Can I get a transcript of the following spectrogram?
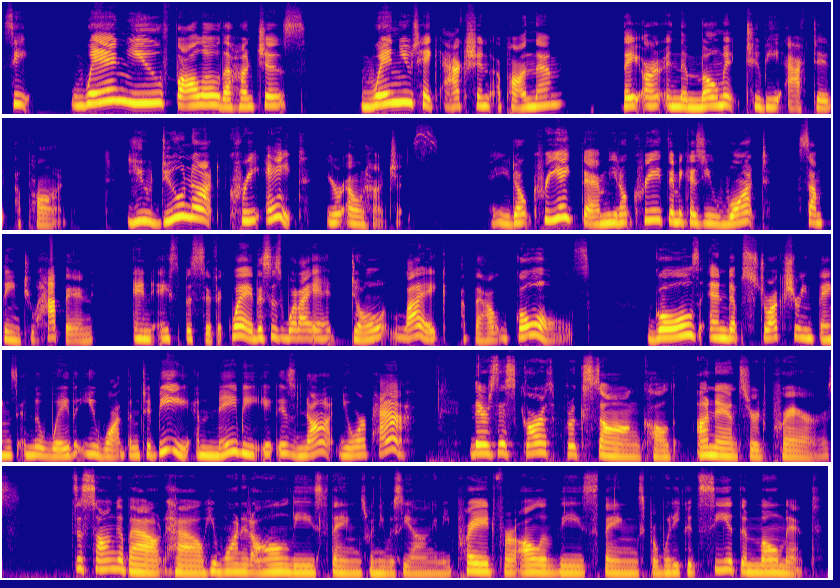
See, when you follow the hunches, when you take action upon them, they are in the moment to be acted upon. You do not create your own hunches. You don't create them. You don't create them because you want something to happen in a specific way. This is what I don't like about goals. Goals end up structuring things in the way that you want them to be, and maybe it is not your path. There's this Garth Brooks song called Unanswered Prayers. It's a song about how he wanted all these things when he was young and he prayed for all of these things for what he could see at the moment.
